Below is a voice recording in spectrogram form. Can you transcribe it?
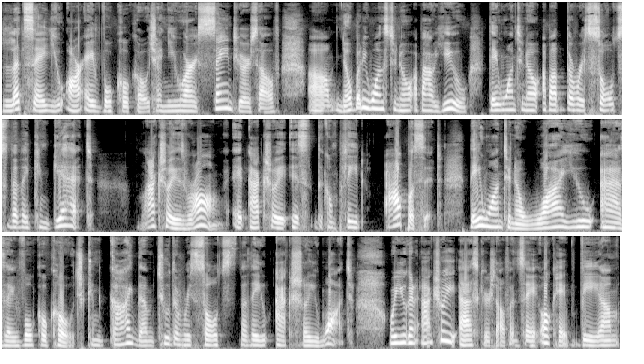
Let's say you are a vocal coach and you are saying to yourself, um, nobody wants to know about you. They want to know about the results that they can get. Actually, is wrong. It actually is the complete opposite. They want to know why you, as a vocal coach, can guide them to the results that they actually want. Or you can actually ask yourself and say, okay, V, um,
